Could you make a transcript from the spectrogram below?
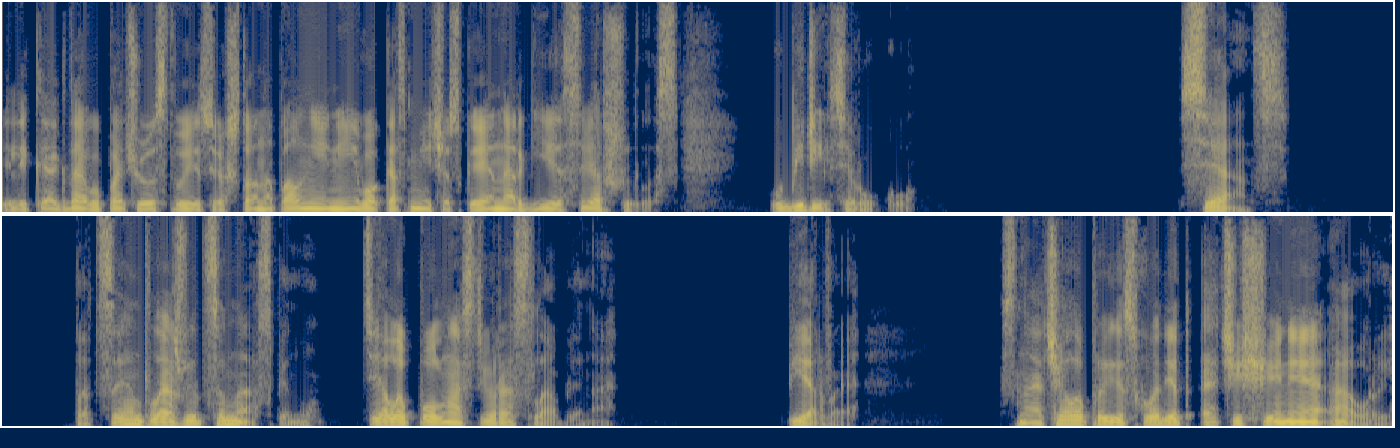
или когда вы почувствуете, что наполнение его космической энергии свершилось, уберите руку. Сеанс. Пациент ложится на спину, тело полностью расслаблено. Первое. Сначала происходит очищение ауры,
